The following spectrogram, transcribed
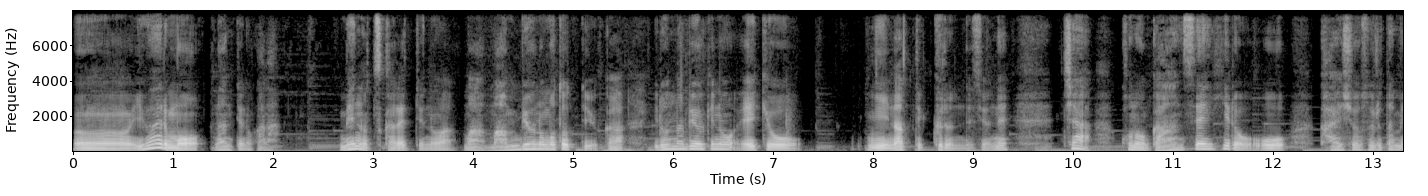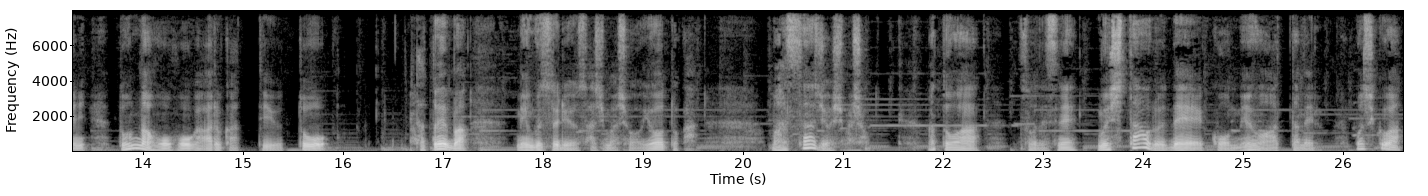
う、うん、いわゆるもう、なんていうのかな。目の疲れっていうのは、まあ、万病のもとっていうか、いろんな病気の影響になってくるんですよね。じゃあ、この眼性疲労を解消するためにどんな方法があるかっていうと、例えば、目薬をさしましょうよとか、マッサージをしましょう。あとは、そうですね、蒸しタオルでこう目を温める。もしくは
